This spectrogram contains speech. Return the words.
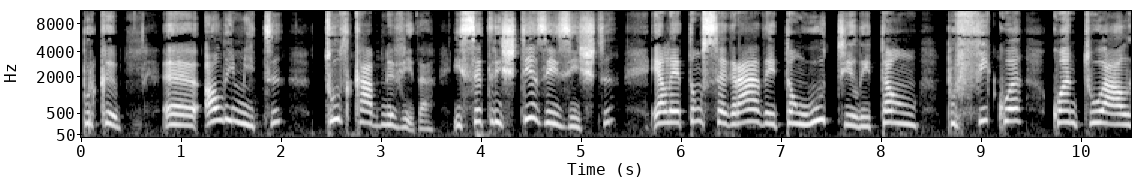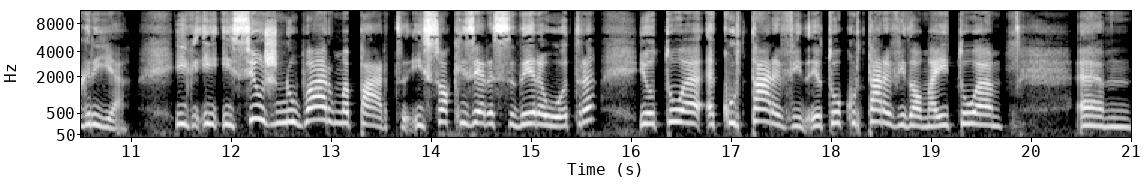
porque uh, ao limite tudo cabe na vida. E se a tristeza existe, ela é tão sagrada e tão útil e tão profícua quanto a alegria. E, e, e se eu esnubar uma parte e só quiser aceder a outra, eu estou a, a cortar a vida, eu estou a cortar a vida ao meio e estou a. a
